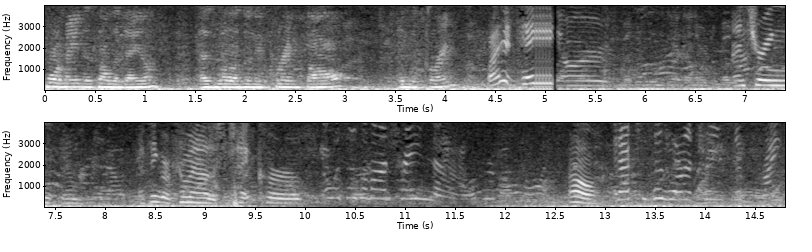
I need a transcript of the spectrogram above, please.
for maintenance on the dam, as well as any spring thaw in the spring. Why did it take our entering? I think we're coming out of this tight curve. Oh, it says I'm on a train now. Oh, It actually says we're on a train instead of driving.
